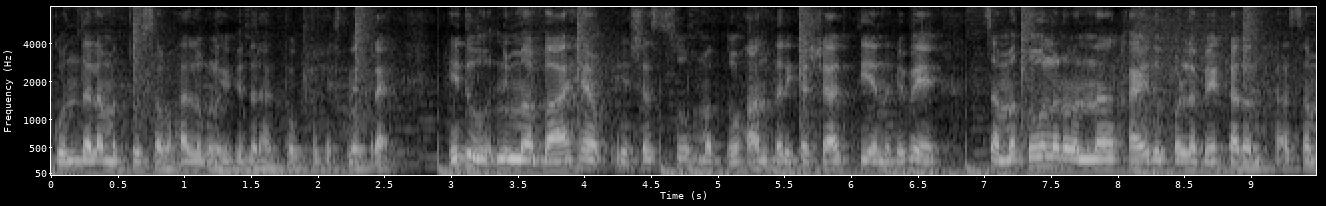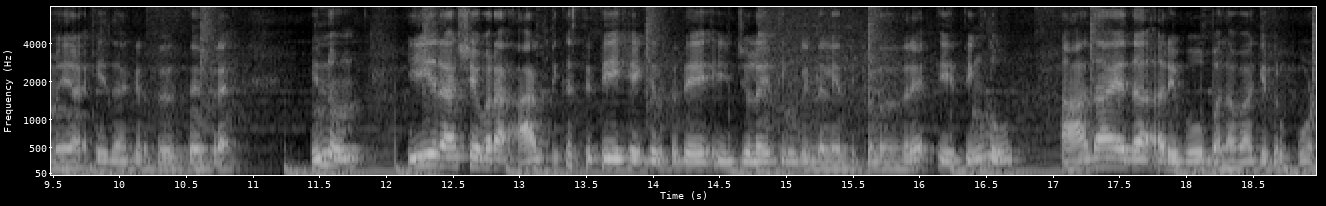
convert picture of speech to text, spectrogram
ಗೊಂದಲ ಮತ್ತು ಸವಾಲುಗಳಿಗೆ ಎದುರಾಗ್ತಾ ಹೋಗ್ತದೆ ಸ್ನೇಹಿತರೆ. ಇದು ನಿಮ್ಮ ಬಾಹ್ಯ ಯಶಸ್ಸು ಮತ್ತು ಆಂತರಿಕ ಶಾಂತಿಯ ನಡುವೆ ಸಮತೋಲನವನ್ನು ಕಾಯ್ದುಕೊಳ್ಳಬೇಕಾದಂತಹ ಸಮಯ ಇದಾಗಿರ್ತದೆ ಸ್ನೇಹಿತರೆ. ಇನ್ನು ಈ ರಾಶಿಯವರ ಆರ್ಥಿಕ ಸ್ಥಿತಿ ಹೇಗಿರ್ತದೆ ಈ ಜುಲೈ ತಿಂಗಳಿನಲ್ಲಿ ಅಂತ ಕೇಳೋದಾದರೆ ಈ ತಿಂಗಳು ಆದಾಯದ ಅರಿವು ಬಲವಾಗಿದ್ದರೂ ಕೂಡ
